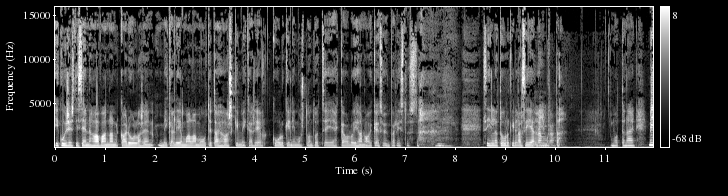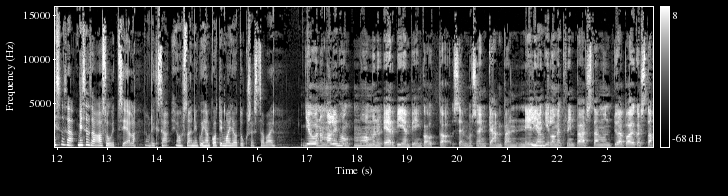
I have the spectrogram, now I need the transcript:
ikuisesti sen Havannan kadulla sen, mikäli malamuutti tai haski, mikä siellä kulki, niin musta tuntuu, että se ei ehkä ollut ihan oikeassa ympäristössä mm. sillä turkilla siellä, mutta, mutta näin. Missä sä, missä sä asuit siellä? Oliko sä jossain niin kuin ihan kotimajoituksessa vai? Joo, no mä olin hommannut Airbnbin kautta semmoisen kämpän neljän Joo. kilometrin päästä mun työpaikasta.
